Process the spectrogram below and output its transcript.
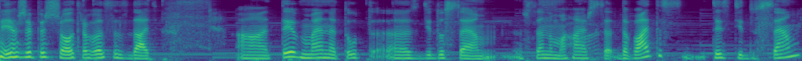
я вже пішов, треба все здати. А ти в мене тут е, з дідусем. Все намагаєшся. Давайте ти з дідусем.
